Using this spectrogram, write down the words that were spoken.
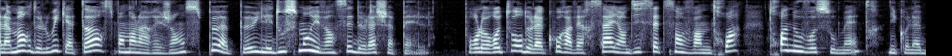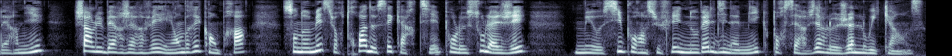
la mort de Louis XIV pendant la Régence, peu à peu, il est doucement évincé de la chapelle. Pour le retour de la cour à Versailles en 1723, trois nouveaux sous-maîtres, Nicolas Bernier, Charles Hubert Gervais et André Camprat sont nommés sur trois de ces quartiers pour le soulager, mais aussi pour insuffler une nouvelle dynamique pour servir le jeune Louis XV.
